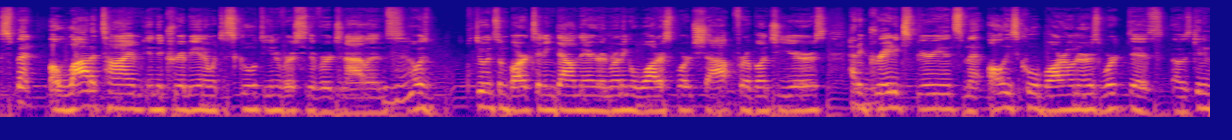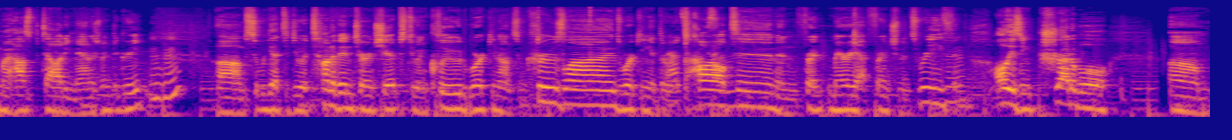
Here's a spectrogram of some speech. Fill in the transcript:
spent a lot of time in the Caribbean. I went to school at the University of the Virgin Islands. I was doing some bartending down there and running a water sports shop for a bunch of years. Had a great experience. Met all these cool bar owners. Worked as I was getting my hospitality management degree. Um, so we got to do a ton of internships to include working on some cruise lines, working at the Ritz Carlton and Fren- Marriott Frenchman's Reef, and all these incredible um,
